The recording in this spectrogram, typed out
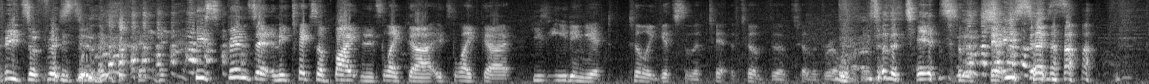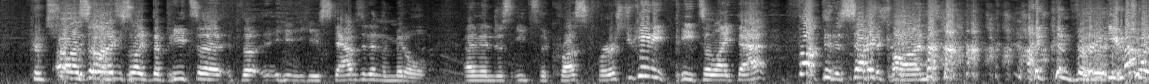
pizza fisted. he spins it and he takes a bite and it's like uh, it's like uh, he's eating it till he gets to the tit to the to the drill. to the tits. To the Jesus. oh, Oh, so like, so like the pizza, the he he stabs it in the middle and then just eats the crust first. You can't eat pizza like that. Fuck the Decepticons. I've converted you to an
